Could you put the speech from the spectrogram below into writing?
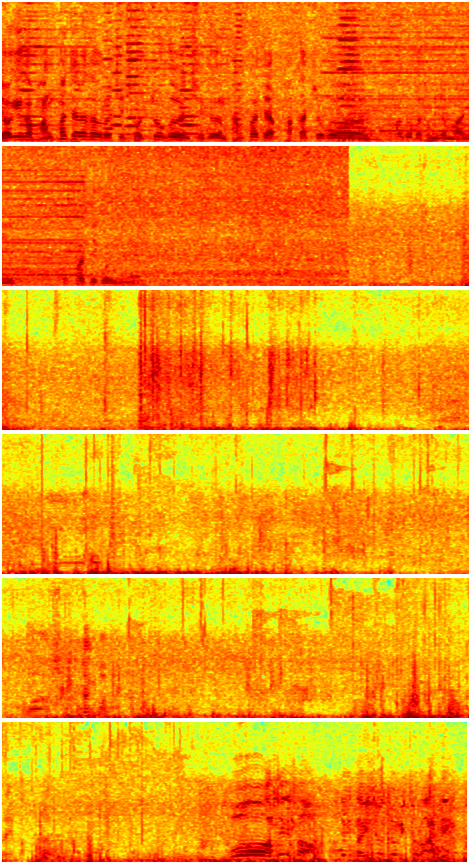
여기가 방파제라서 그렇지 저쪽은 지금 방파제 바깥쪽은 파도가 점점 많이 높아지고 있네. 와 안되겠다. 안되겠다. 이쪽 좀 이쪽으로 안되겠다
